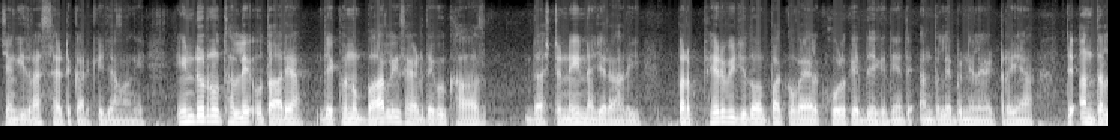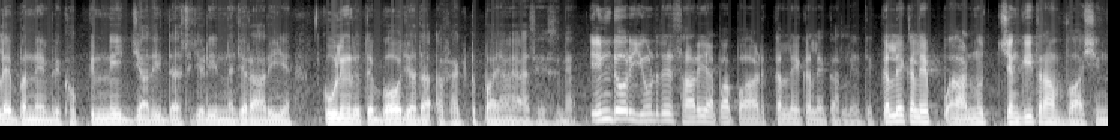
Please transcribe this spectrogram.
ਚੰਗੀ ਤਰ੍ਹਾਂ ਸੈੱਟ ਕਰਕੇ ਜਾਵਾਂਗੇ। ਇਨਡੋਰ ਨੂੰ ਥੱਲੇ ਉਤਾਰਿਆ, ਦੇਖੋ ਨੂੰ ਬਾਹਰਲੀ ਸਾਈਡ ਤੇ ਕੋਈ ਖਾਸ ਡਸਟ ਨਹੀਂ ਨਜ਼ਰ ਆ ਰਹੀ। ਪਰ ਫਿਰ ਵੀ ਜਦੋਂ ਆਪਾਂ ਕੋਵੈਲ ਖੋਲ ਕੇ ਦੇਖਦੇ ਹਾਂ ਤੇ ਅੰਦਰਲੇ ਬੰਨੇ ਲੈਟਰ ਟਰੇਆਂ ਤੇ ਅੰਦਰਲੇ ਬੰਨੇ ਵੇਖੋ ਕਿੰਨੀ ਜ਼ਿਆਦਾ ਡਸਟ ਜਿਹੜੀ ਨਜ਼ਰ ਆ ਰਹੀ ਹੈ। ਕੂਲਿੰਗ ਦੇ ਉੱਤੇ ਬਹੁਤ ਜ਼ਿਆਦਾ ਇਫੈਕਟ ਪਾਇਆ ਹੋਇਆ ਸੀ ਇਸ ਨੇ ਇਨਡੋਰ ਯੂਨਿਟ ਦੇ ਸਾਰੇ ਆਪਾਂ ਪਾਰਟ ਕੱਲੇ-ਕੱਲੇ ਕਰ ਲਏ ਤੇ ਕੱਲੇ-ਕੱਲੇ ਪਾਰਟ ਨੂੰ ਚੰਗੀ ਤਰ੍ਹਾਂ ਵਾਸ਼ਿੰਗ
